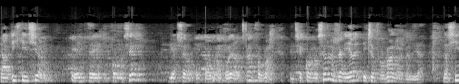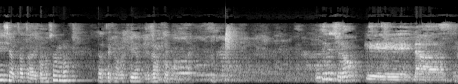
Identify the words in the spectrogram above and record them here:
la distinción entre conocer y hacer, o poder transformar, entre conocer la realidad y transformar la realidad. La ciencia trata de conocerlo, la tecnología de transformarlo. Usted mencionó que, las,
